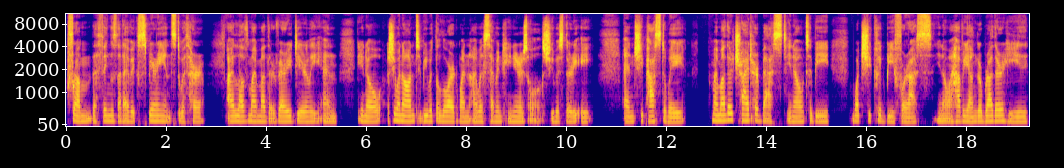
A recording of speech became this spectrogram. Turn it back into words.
from the things that I've experienced with her. I love my mother very dearly. And, you know, she went on to be with the Lord when I was 17 years old. She was 38 and she passed away. My mother tried her best, you know, to be what she could be for us. You know, I have a younger brother. He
